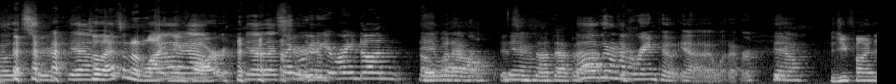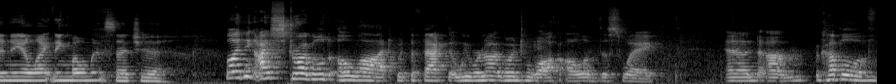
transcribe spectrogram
Oh, that's true. Yeah. So that's an enlightening Oh, yeah. part. Yeah, that's like true. we're gonna get rained on Yeah, oh, whatever. well, it's You know. not that bad Oh, we don't have a raincoat. Yeah, whatever. Yeah. Did you find any enlightening moments that you? Well, I think I struggled a lot with the fact that we were not going to walk all of this way. And um, a couple of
